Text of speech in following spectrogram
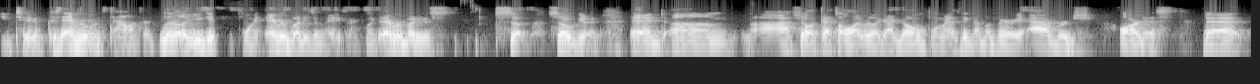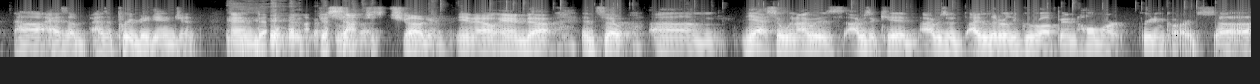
need to because everyone's talented. Literally, you get to the point. Everybody's amazing. Like everybody is so so good, and um, I feel like that's all I really got going for me. I think I'm a very average artist that uh, has a has a pretty big engine and uh, I'm just I'm just chugging, you know, and uh, and so um, yeah. So when I was I was a kid, I was a I literally grew up in Hallmark greeting cards. Uh,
